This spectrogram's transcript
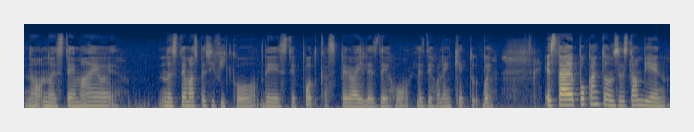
no, no es tema de, no es tema específico de este podcast, pero ahí les dejo, les dejo la inquietud. Bueno, esta época entonces también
